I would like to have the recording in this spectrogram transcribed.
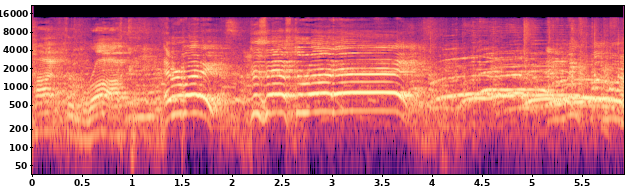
Hot from rock. Everybody, Disasteratti! And at least one more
